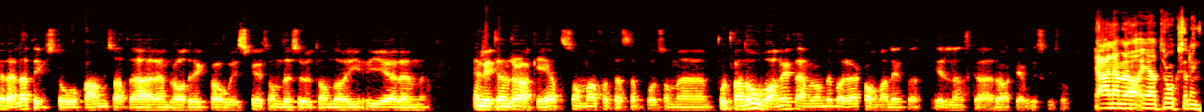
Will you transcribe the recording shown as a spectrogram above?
relativt stor chans att det här är en bra drickbar whisky som dessutom då ger en en liten rökighet som man får testa på som är fortfarande ovanligt även om det börjar komma lite irländska rökiga whiskys. Ja, nej, men jag tror också den,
